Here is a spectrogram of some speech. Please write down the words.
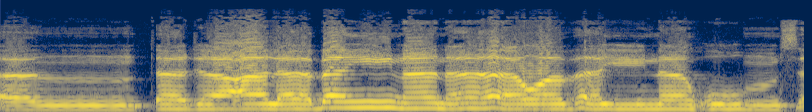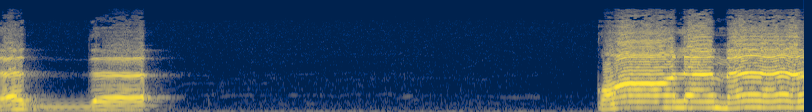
أن تجعل بيننا وبينهم سدا؟ قال ما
